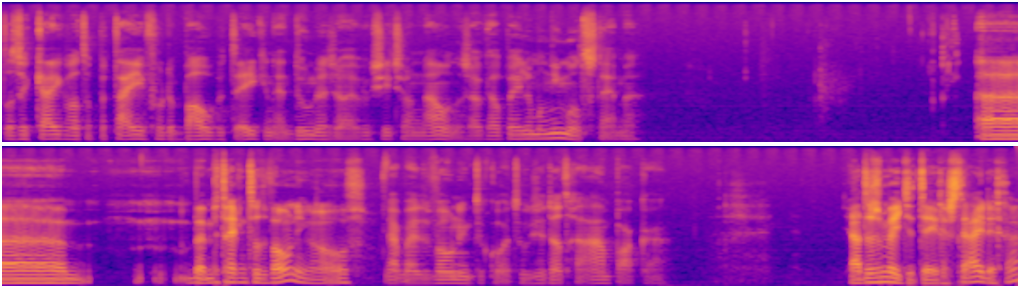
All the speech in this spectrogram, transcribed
Als ik kijk wat de partijen voor de bouw betekenen en doen en zo... heb ik zoiets van, nou, dan zou ik op helemaal niemand stemmen. Ehm, met betrekking tot woningen of... Ja, bij het woningtekort, hoe ze dat gaan aanpakken. Ja, dat is een beetje tegenstrijdig, hè?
